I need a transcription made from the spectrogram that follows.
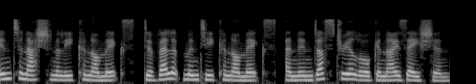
international economics, development economics, and industrial organization.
